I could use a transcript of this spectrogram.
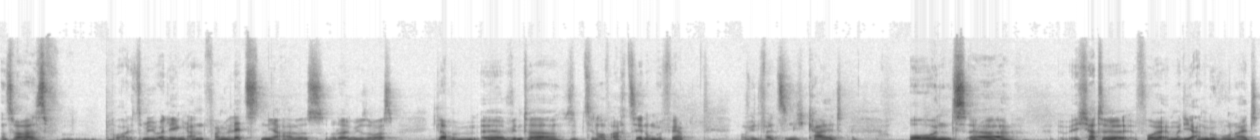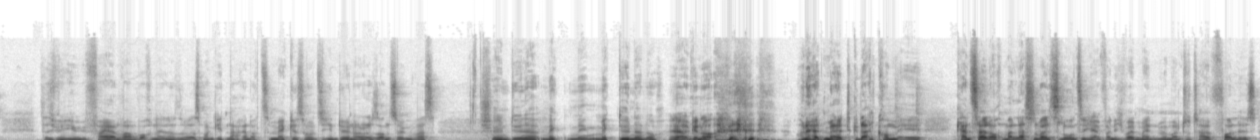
Und zwar war das, boah, jetzt mir überlegen, Anfang letzten Jahres oder irgendwie sowas. Ich glaube äh, Winter 17 auf 18 ungefähr. Auf jeden Fall ziemlich kalt. Und äh, ich hatte vorher immer die Angewohnheit, dass ich, wenn ich irgendwie feiern war am Wochenende oder sowas, man geht nachher noch zu Meckes, holt sich einen Döner oder sonst irgendwas. Schön Döner, Mac, Mac, Mac-Döner noch. Ja, genau. Und er hat mir halt gedacht, komm, ey, kannst du halt auch mal lassen, weil es lohnt sich einfach nicht, weil man, wenn man total voll ist,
